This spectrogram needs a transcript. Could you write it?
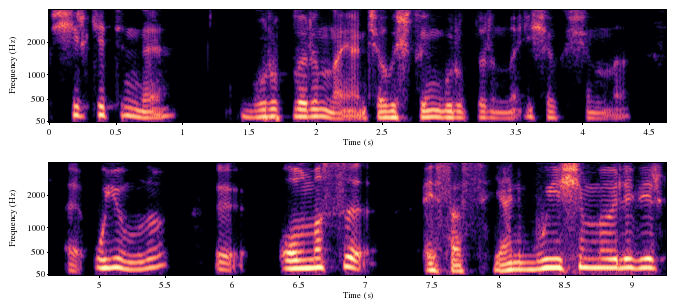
şirketinle, gruplarınla yani çalıştığın gruplarınla, iş akışınla e, uyumlu e, olması esas. Yani bu işin böyle bir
